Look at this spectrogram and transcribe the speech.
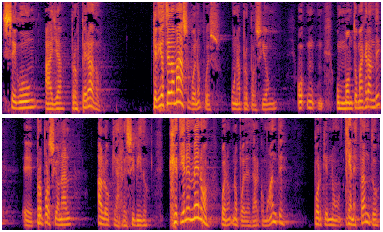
según haya prosperado. ¿Que Dios te da más? Bueno, pues una proporción, un, monto más grande, eh, proporcional a lo que has recibido. ¿Que tienes menos? Bueno, no puedes dar como antes, porque no tienes tanto.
